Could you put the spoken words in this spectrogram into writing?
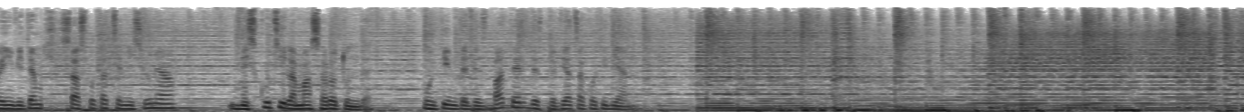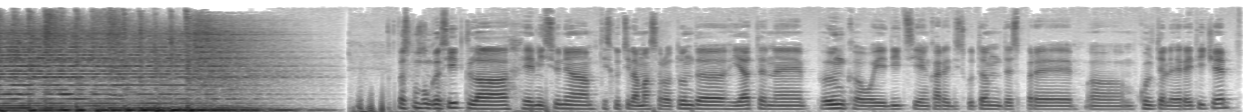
Vă invităm să ascultați emisiunea Discuții la masă rotundă, un timp de dezbateri despre viața cotidiană. Vă spun bun găsit la emisiunea Discuții la masă rotundă. Iată-ne încă o ediție în care discutăm despre uh, cultele eretice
